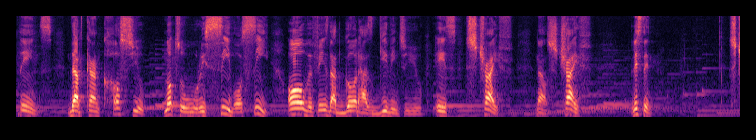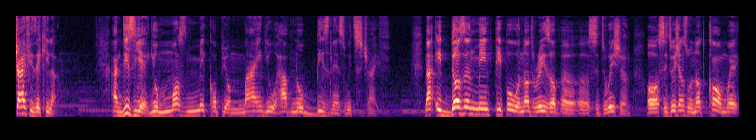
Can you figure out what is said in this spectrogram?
things that can cause you not to receive or see all the things that God has given to you is strife. Now, strife, listen, strife is a killer. And this year, you must make up your mind you have no business with strife. Now, it doesn't mean people will not raise up a, a situation or situations will not come where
